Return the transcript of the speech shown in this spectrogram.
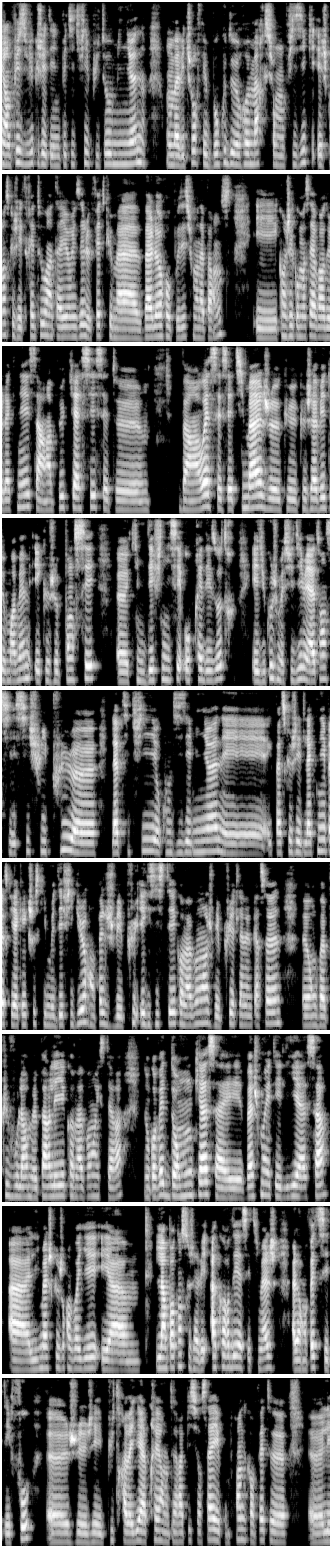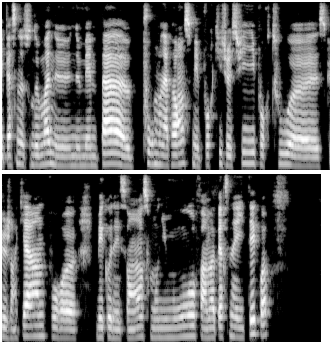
Et en plus, vu que j'étais une petite fille plutôt mignonne, on m'avait toujours fait beaucoup de remarques sur mon physique et je pense que j'ai très tôt intériorisé le fait que ma valeur reposait sur mon apparence. Et quand j'ai commencé à avoir de l'acné, ça a un peu cassé cette, euh, ben ouais, c'est cette image que, j'avais de moi-même et que je pensais euh, qui me définissait auprès des autres. Et du coup, je me suis dit, mais attends, si, si je suis plus euh, la petite fille qu'on disait mignonne parce que j'ai de l'acné, parce qu'il y a quelque chose qui me défigure, en fait, je vais plus exister comme avant, je vais plus être la même personne, on va plus vouloir me parler comme avant, etc. Donc en fait, dans mon cas, ça a vachement été lié à ça, à l'image que je renvoyais et à euh, l'importance que j'avais accordée à cette image. Alors en fait, c'était faux. Euh, j'ai pu travailler après en thérapie sur ça et comprendre qu'en fait, euh, les personnes autour de moi ne, ne m'aiment pas pour mon apparence, mais pour qui je suis, pour tout ce que j'incarne, pour mes connaissances, mon humour, enfin ma personnalité, quoi.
